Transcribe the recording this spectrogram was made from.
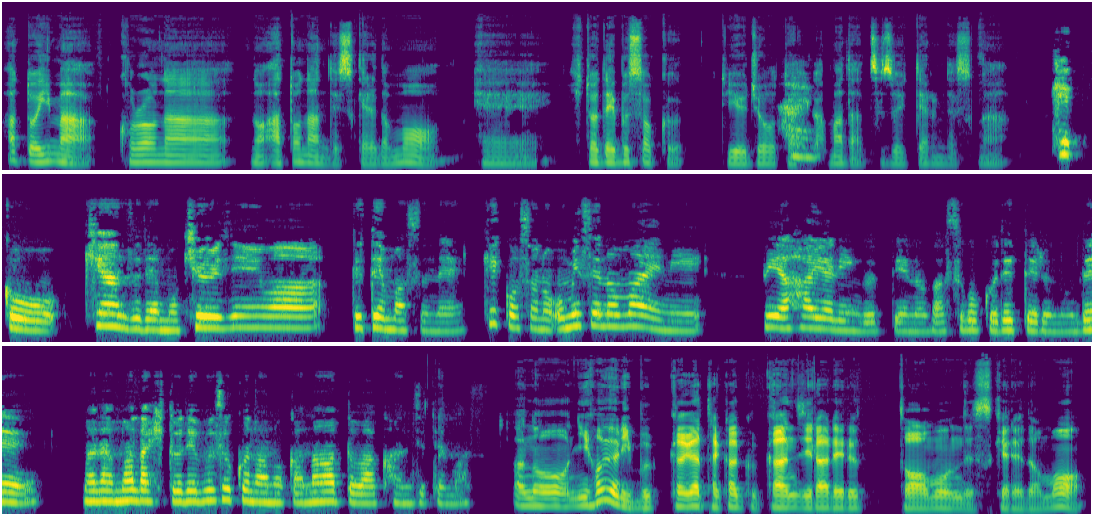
あと今、コロナの後なんですけれども、えー人手不足っていう状態がまだ続いてるんですが、結構、ケアンズでも求人は出てますね。結構そのお店の前に、ビアハイアリングっていうのがすごく出てるので、まだまだ人手不足なのかなとは感じてます。あの、日本より物価が高く感じられるとは思うんですけれども、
